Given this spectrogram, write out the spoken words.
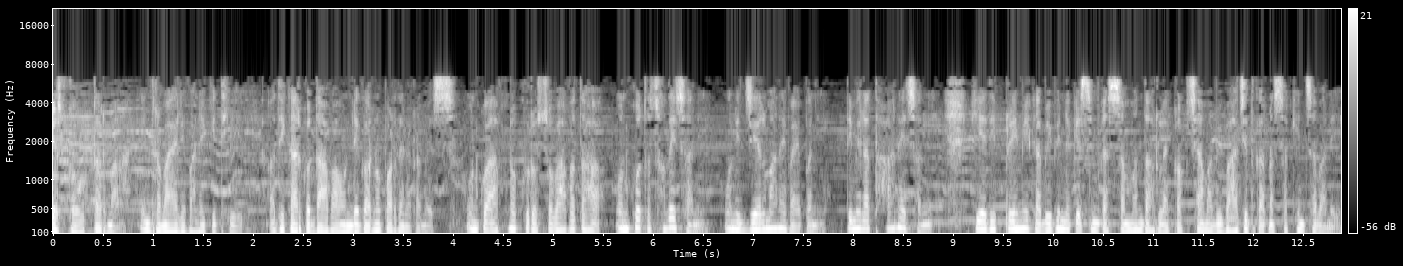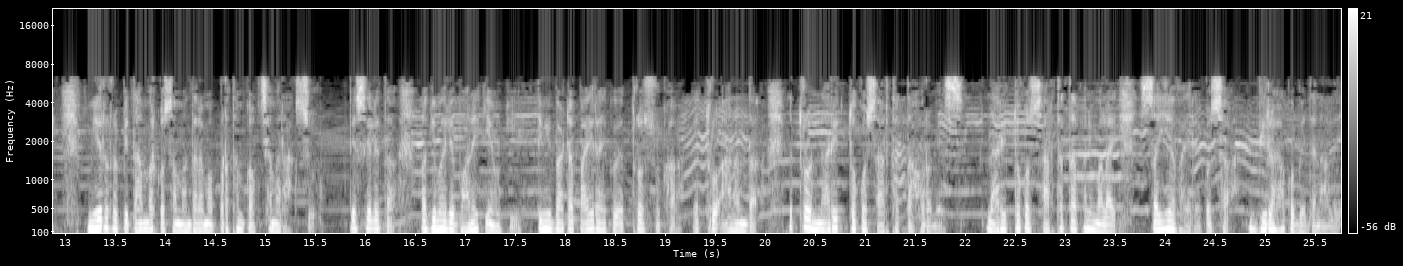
यस्तो उत्तरमा। इन्द्रमायाले भनेकी थिए अधिकारको दावा उनले गर्नु पर्दैन रमेश। उनको आफ्नो कुरो स्वभावतः उनको त छँदैछ नि। उनी जेलमा नै भए पनि तिमीलाई थाहा नै छ नि कि यदि प्रेमीका विभिन्न किसिमका सम्बन्धहरूलाई कक्षामा विभाजित गर्न सकिन्छ भने मेरो र पिताम्बरको सम्बन्धलाई म प्रथम कक्षामा राख्छु। त्यसैले त अघि मैले भनेकी हुँ कि तिमीबाट पाइरहेको यत्रो सुख यत्रो आनन्द यत्रो नारीत्वको सार्थकता हो रमेश। नारीत्वको सार्थकता पनि मलाई सह्य भइरहेको छ विरहको वेदनाले।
